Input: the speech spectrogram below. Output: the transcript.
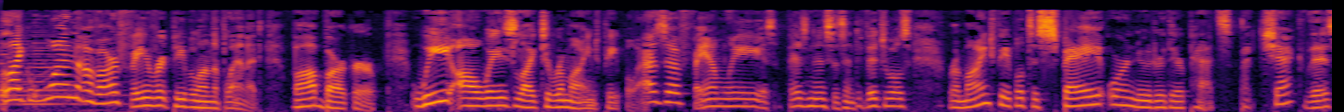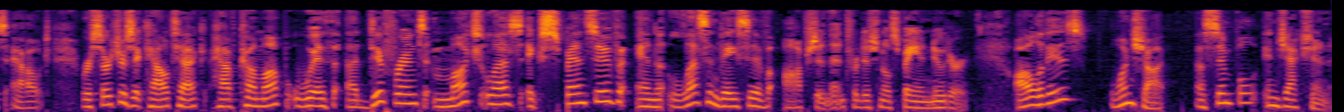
Like one of our favorite people on the planet, Bob Barker, we always like to remind people, as a family, as a business, as individuals, remind people to spay or neuter their pets. But check this out. Researchers at Caltech have come up with a different, much less expensive and less invasive option than traditional spay and neuter. All it is, one shot a simple injection.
